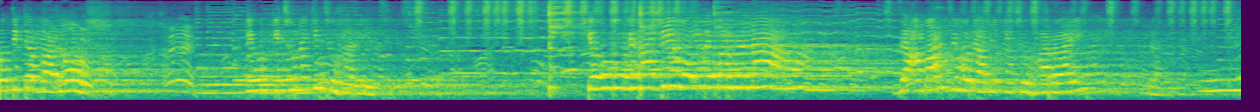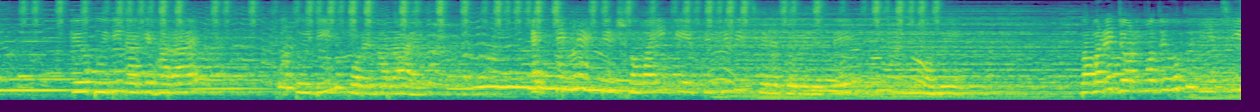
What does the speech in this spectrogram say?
প্রতিটা মানুষ কেউ কিছু না কিছু হারিয়েছে। কেউ মুখে হাত দিয়ে বলতে পারবে না যে আমার জীবনে আমি কিছু হারাই কেউ দুই দিন আগে হারায় তো দুই দিন পরে হারায়। একদিন না একদিন সবাইকে পৃথিবী ছেড়ে চলে যেতে হবে। বাবারে জন্ম যেহেতু নিয়েছি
